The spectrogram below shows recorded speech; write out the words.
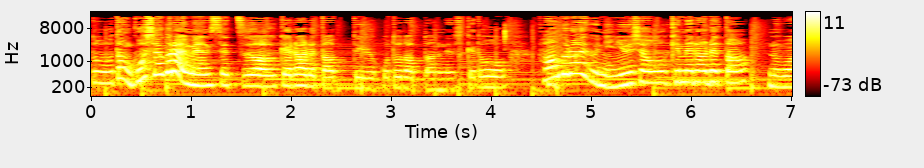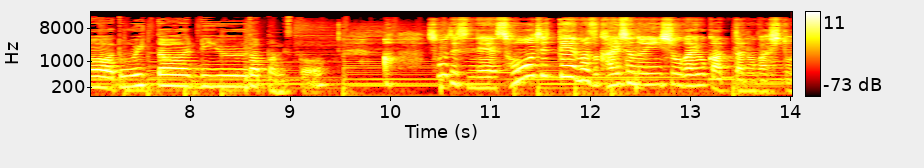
と、多分5社ぐらい面接は受けられたっていうことだったんですけどファンブライフに入社を決められたのはどういった理由だったんですか？あそうですね。総じてまず会社の印象が良かったのが一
